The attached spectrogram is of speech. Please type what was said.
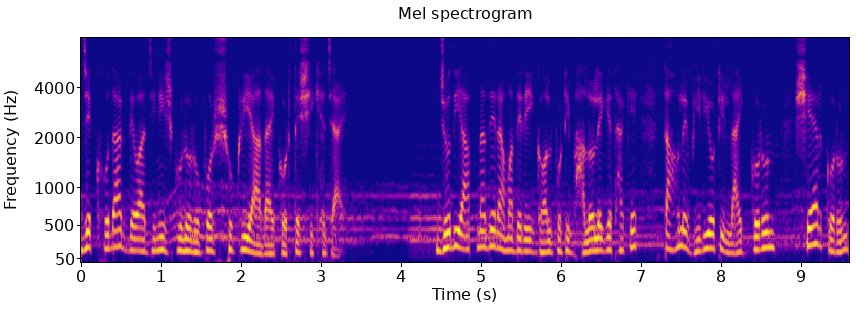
যে খোদার দেওয়া জিনিসগুলোর উপর সুক্রিয়া আদায় করতে শিখে যায়। যদি আপনাদের আমাদের এই গল্পটি ভালো লেগে থাকে, তাহলে ভিডিওটি লাইক করুন, শেয়ার করুন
